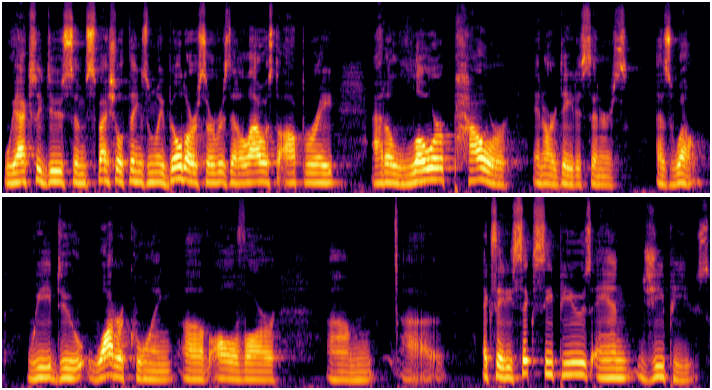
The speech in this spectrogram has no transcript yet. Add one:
We actually do some special things when we build our servers that allow us to operate at a lower power in our data centers as well. We do water cooling of all of our um, uh, x86 CPUs and GPUs.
